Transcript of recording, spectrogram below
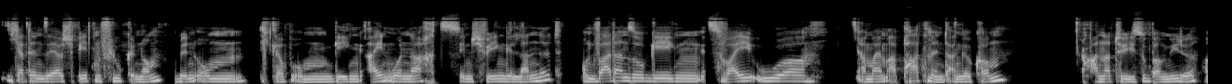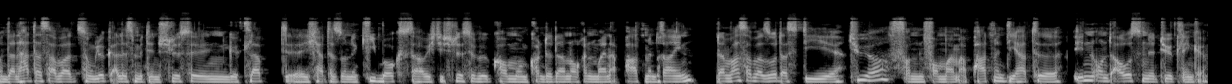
Ich hatte einen sehr späten Flug genommen, bin um, ich glaube, um gegen ein Uhr nachts in Schweden gelandet und war dann so gegen zwei Uhr an meinem Apartment angekommen war natürlich super müde. Und dann hat das aber zum Glück alles mit den Schlüsseln geklappt. Ich hatte so eine Keybox, da habe ich die Schlüssel bekommen und konnte dann auch in mein Apartment rein. Dann war es aber so, dass die Tür von, von meinem Apartment, die hatte innen und außen eine Türklinke.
